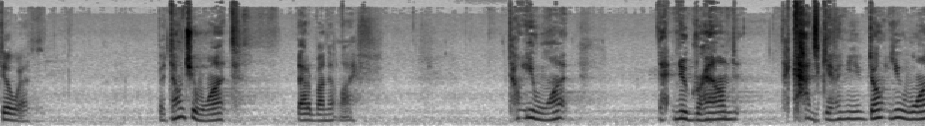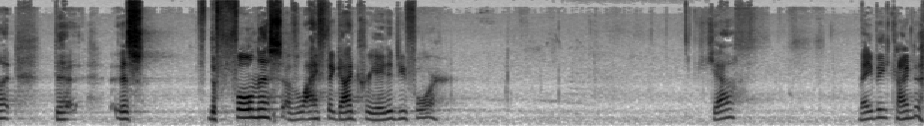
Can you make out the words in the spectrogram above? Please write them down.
deal with. But don't you want that abundant life? Don't you want that new ground that God's given you? Don't you want the, this, the fullness of life that God created you for? Yeah, maybe, kind of.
